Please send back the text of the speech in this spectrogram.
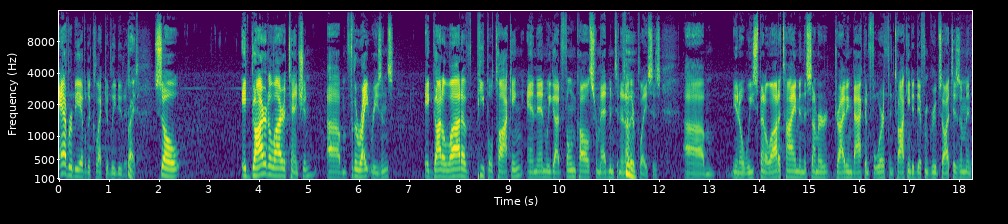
ever be able to collectively do this. Right. So it garnered a lot of attention um, for the right reasons. It got a lot of people talking, and then we got phone calls from Edmonton and other places. Um, you know, we spent a lot of time in the summer driving back and forth and talking to different groups, autism and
